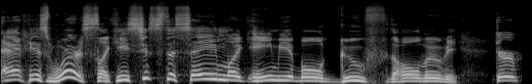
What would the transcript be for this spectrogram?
at his worst. Like he's just the same like amiable goof the whole movie. Their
